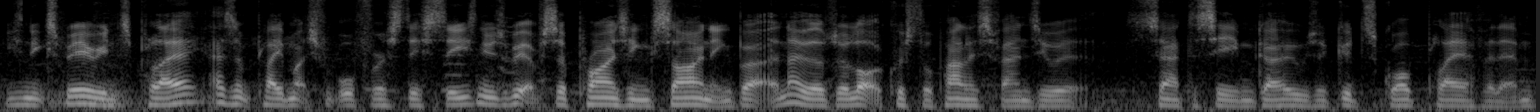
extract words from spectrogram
He's an experienced player, hasn't played much football for us this season. He was a bit of a surprising signing, but I know there was a lot of Crystal Palace fans who were sad to see him go. He was a good squad player for them.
